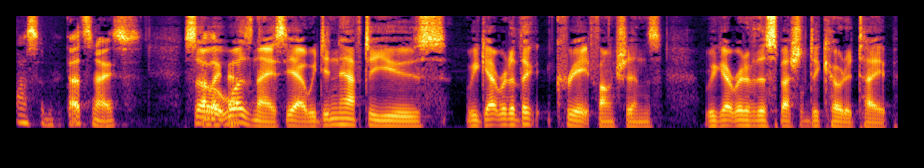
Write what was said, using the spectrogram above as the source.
Awesome. That's nice. So like it that. was nice. Yeah, we didn't have to use. We got rid of the create functions. We got rid of the special decoded type,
